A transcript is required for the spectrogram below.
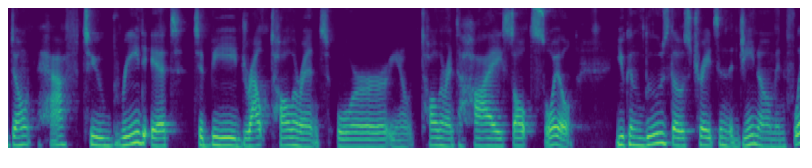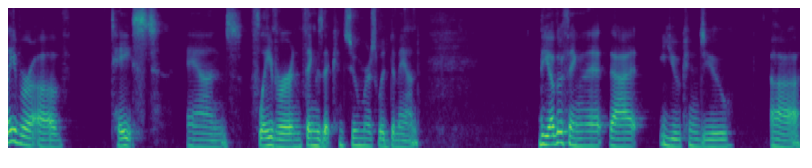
don't have to breed it to be drought tolerant or you know tolerant to high salt soil. You can lose those traits in the genome in flavor of taste and flavor and things that consumers would demand. The other thing that that you can do uh,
